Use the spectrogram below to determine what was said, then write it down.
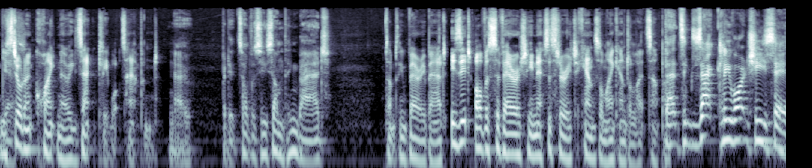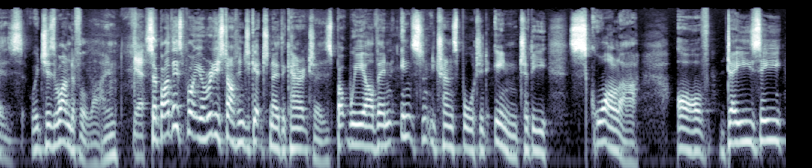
We Yes. still don't quite know exactly what's happened. No, but it's obviously something bad. Something very bad. Is it of a severity necessary to cancel my candlelight supper? That's exactly what she says, which is a wonderful line. Yes. So by this point, you're really starting to get to know the characters, but we are then instantly transported into the squalor of Daisy,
